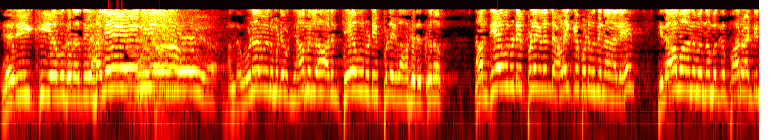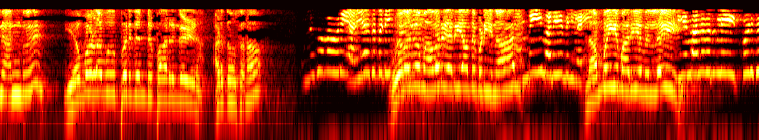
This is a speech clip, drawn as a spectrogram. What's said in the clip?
நெருக்கி ஏவுகிறது. அந்த உணர்வு நம்முடைய நாம் எல்லாரும் தேவனுடைய பிள்ளைகளாக இருக்கிறோம். நாம் தேவனுடைய பிள்ளைகள் என்று அழைக்கப்படுவதனாலே பிதாமானவர் நமக்கு பாராட்டின அன்பு எவ்வளவு பெரிதென்று பாருங்கள். அடுத்த வசனம். உலகம் அவரை அறியாதபடி உலகம் அவரை அறியாதபடியினால் நம்மையும் அறியவில்லை. நம்மையும் அறியவில்லை. பிரியமானவர்களே இப்பொழுது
